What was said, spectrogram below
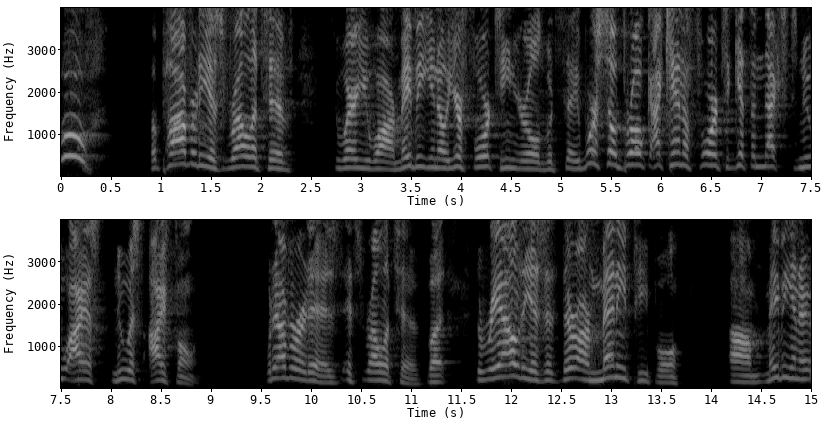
Woo! But poverty is relative to where you are. Maybe, you know, your 14 year old would say, We're so broke, I can't afford to get the next new, newest iPhone. Whatever it is, it's relative. But the reality is that there are many people, um, maybe in, a,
